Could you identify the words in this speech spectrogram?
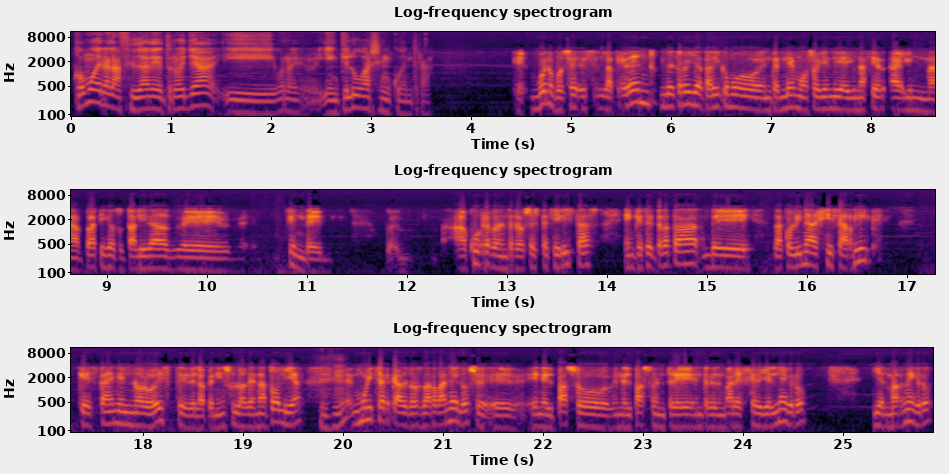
¿Cómo era la ciudad de Troya y, bueno, y en qué lugar se encuentra? bueno, pues la ciudad de Troya, tal y como entendemos hoy en día, hay una, hay una práctica totalidad de, fin, de acuerdo entre los especialistas en que se trata de la colina de Gisarlik, que está en el noroeste de la península de Anatolia, eh, muy cerca de los Dardanelos, eh, eh, en el paso, en el paso entre, entre el mar Egeo y el Negro y el Mar Negro,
